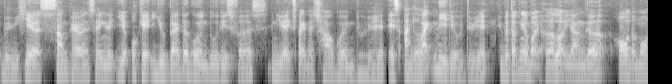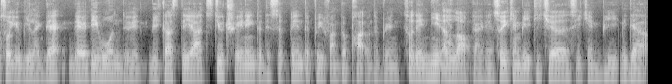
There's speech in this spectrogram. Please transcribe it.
when we hear some parents saying that you, okay, you better go and do this first, and you expect the child go and do it, it's unlikely they will do it. If you're talking about a lot younger, all the more so you'll be like that. They they won't do it because they are still training to discipline the prefrontal part of the brain. So they need a lot of guidance. So it can be teachers, it can be their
